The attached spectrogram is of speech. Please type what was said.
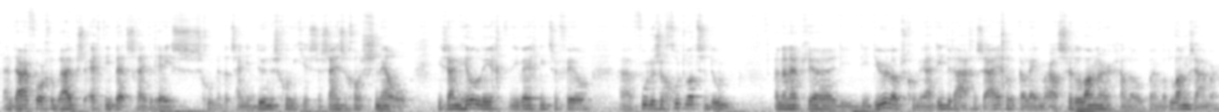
En daarvoor gebruiken ze echt die wedstrijd race schoenen. Dat zijn die dunne schoentjes, daar zijn ze gewoon snel op. Die zijn heel licht, die wegen niet zoveel, voelen ze goed wat ze doen. En dan heb je die, die duurloopschoenen, ja, die dragen ze eigenlijk alleen maar als ze langer gaan lopen en wat langzamer.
